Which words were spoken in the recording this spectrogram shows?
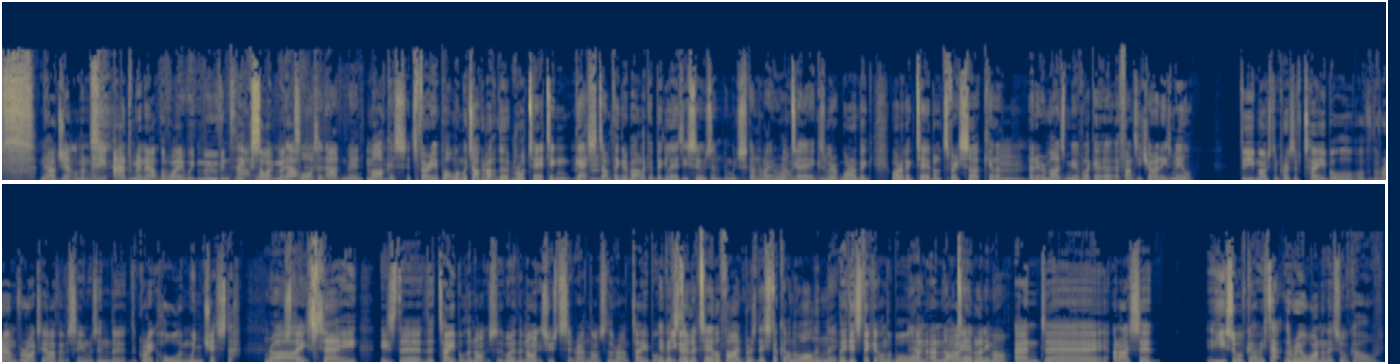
Now, gentlemen, with the admin out the way, we move into the That excitement. that wasn't admin. Marcus, it's very important. When we're talking about the rotating guests, I'm thinking about like a big lazy Susan, and we're just kind of like rotating because we're, we're on a big we're on a big table. It's very circular, and it reminds me of like a, a fancy Chinese meal. The most impressive table of the round variety I've ever seen was in the, the Great Hall in Winchester, which they say is the, the table, the knights where the knights used to sit around, knights of the round table. If And it's go- still a table, fine. But they stuck it on the wall, didn't they? they did stick it on the wall, Yeah, and, and not I- a table anymore. And uh, and I said, you sort of go, is that the real one? And they sort of go, oh,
